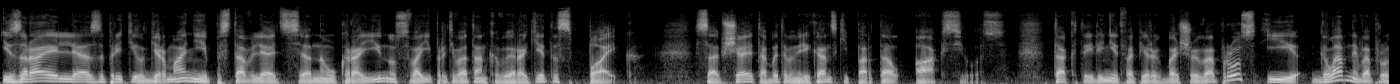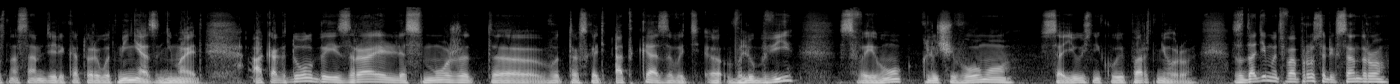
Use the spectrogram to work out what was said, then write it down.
Израиль запретил Германии поставлять на Украину свои противотанковые ракеты «Спайк» сообщает об этом американский портал Axios. Так это или нет, во-первых, большой вопрос. И главный вопрос, на самом деле, который вот меня занимает, а как долго Израиль сможет, э, вот так сказать, отказывать э, в любви своему ключевому союзнику и партнеру? Зададим этот вопрос Александру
